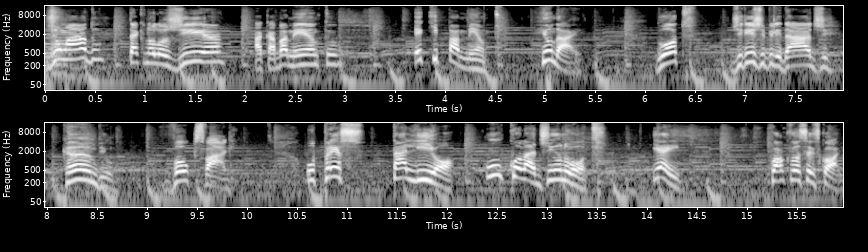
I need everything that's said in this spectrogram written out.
De um lado, tecnologia, acabamento, equipamento, Hyundai. Do outro, dirigibilidade, câmbio, Volkswagen. O preço tá ali, ó, um coladinho no outro. E aí, qual que você escolhe?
